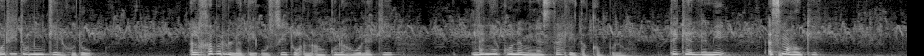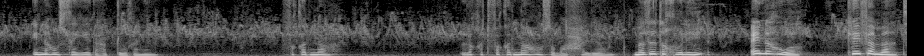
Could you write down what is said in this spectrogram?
أريد منك الهدوء. الخبر الذي أوصيت أن أنقله لك لن يكون من السهل تقبله. تكلمي. أسمعك. إنه السيد عبد الغني. فقدناه. لقد فقدناه صباح اليوم. ماذا تقولين؟ أين هو؟ كيف مات؟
